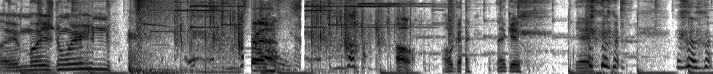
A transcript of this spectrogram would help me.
I must win. Oh, okay. Thank you. Yay.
